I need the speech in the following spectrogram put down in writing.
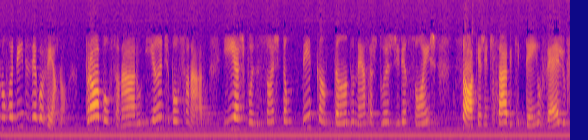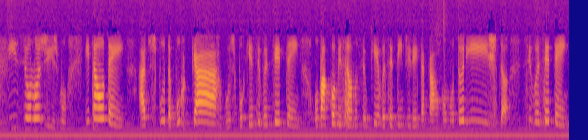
não vou nem dizer governo, pró-Bolsonaro e anti-Bolsonaro. E as posições estão decantando nessas duas direções, só que a gente sabe que tem o velho fisiologismo. Então tem a disputa por cargos, porque se você tem uma comissão não sei o quê, você tem direito a carro com motorista. Se você tem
